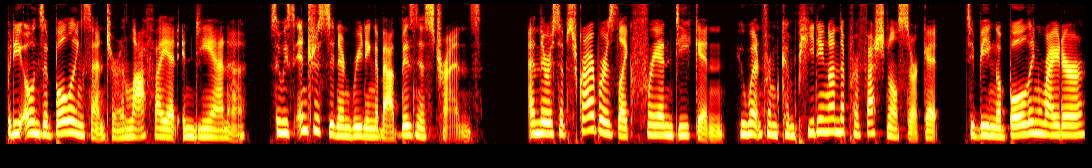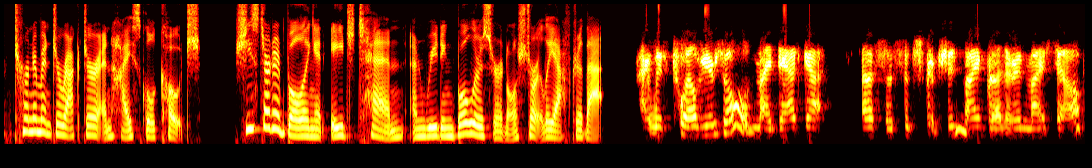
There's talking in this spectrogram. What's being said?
but he owns a bowling center in Lafayette, Indiana, so he's interested in reading about business trends. And there are subscribers like Fran Deken, who went from competing on the professional circuit to being a bowling writer, tournament director, and high school coach. She started bowling at age 10 and reading Bowler's Journal shortly after that. I was 12 years old. My dad got us a subscription, my brother and myself,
